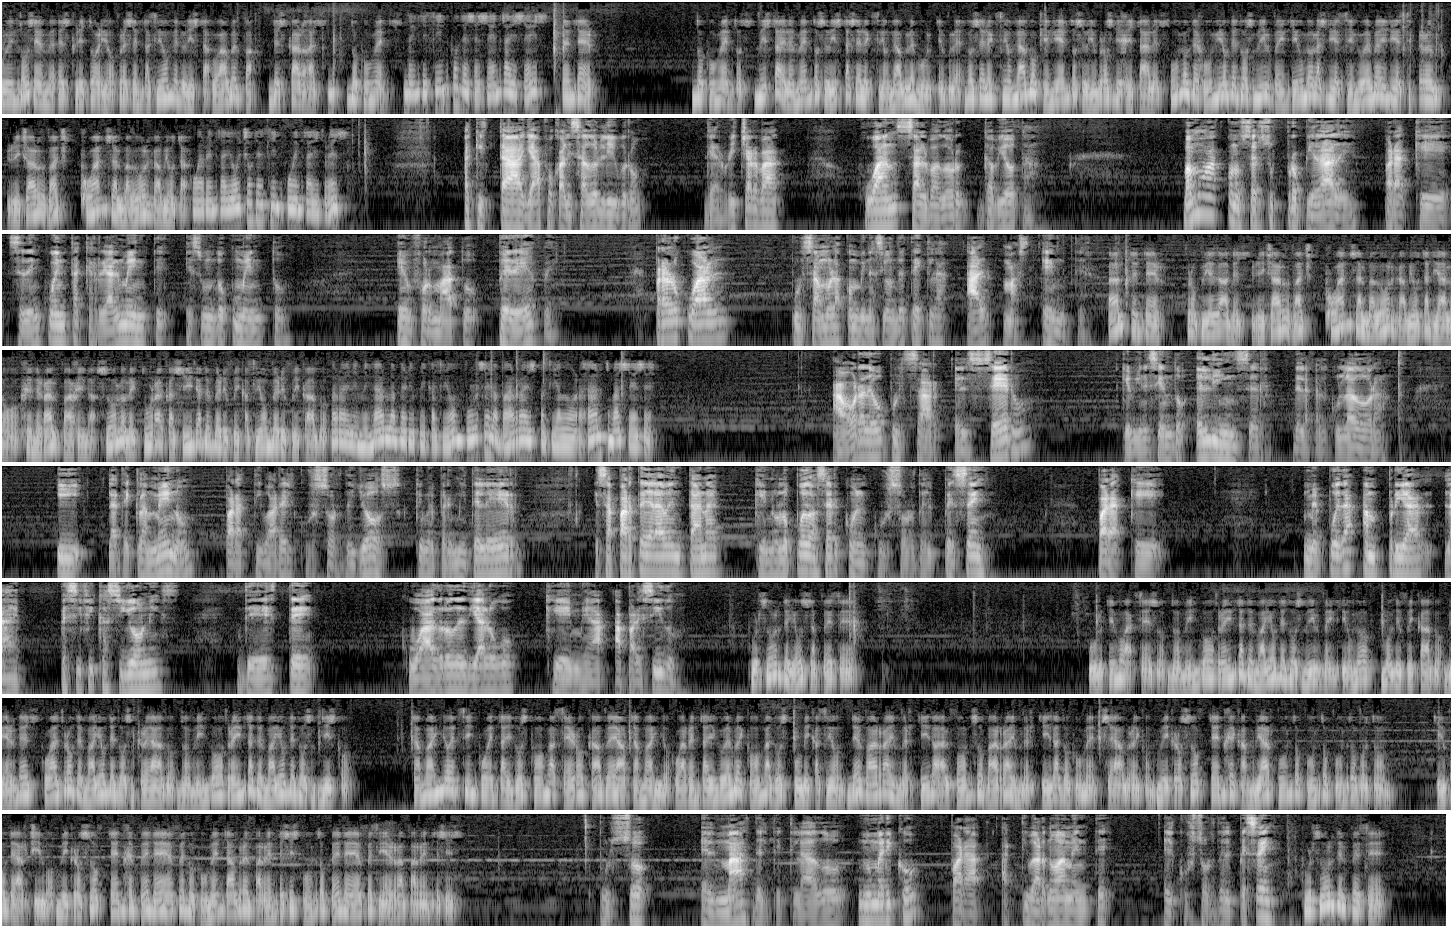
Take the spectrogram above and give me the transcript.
Windows M, escritorio, presentación en lista, descargas, documentos, 25 de 66. enter. Documentos, vista elementos, lista seleccionable múltiple, no seleccionado 500 libros digitales, 1 de junio de 2021 las 19 y 10, Richard Bach, Juan Salvador Gaviota. 48 de 53. Aquí está ya focalizado el libro de Richard Bach, Juan Salvador Gaviota. Vamos a conocer sus propiedades para que se den cuenta que realmente es un documento en formato PDF, para lo cual pulsamos la combinación de teclas Alt más Enter. Alt enter, propiedades, Richard Bach, Juan Salvador Gaviota, diálogo, general página, solo lectura, casilla de verificación verificado. Para eliminar la verificación, pulse la barra espaciadora. Alt más S. Ahora debo pulsar el 0, que viene siendo el insert de la calculadora, y la tecla menos para activar el cursor de JAWS, que me permite leer esa parte de la ventana que no lo puedo hacer con el cursor del PC, para que me pueda ampliar las especificaciones de este cuadro de diálogo que me ha aparecido. Cursor de Yosa PC. Último acceso, domingo 30 de mayo de 2021, modificado, viernes 4 de mayo de 2 creado, domingo 30 de mayo de 2 disco. Tamaño en 52,0 kb tamaño 49,2 publicación de barra invertida Alfonso barra invertida documento se abre con Microsoft Edge cambiar punto punto punto botón. Tipo de archivo Microsoft Edge PDF documento abre paréntesis punto PDF cierra paréntesis. pulso el más del teclado numérico para activar nuevamente el cursor del PC Cursor del PC.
